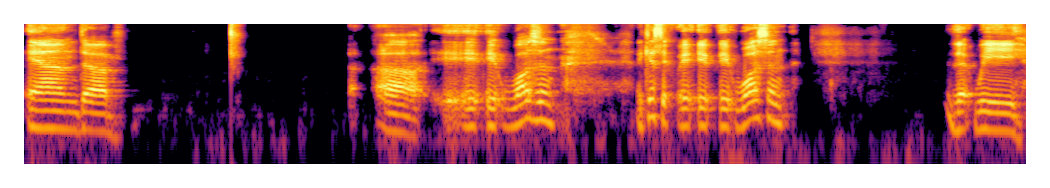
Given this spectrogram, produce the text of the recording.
And uh, uh, it, it, wasn't, I guess it, it, it wasn't that we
